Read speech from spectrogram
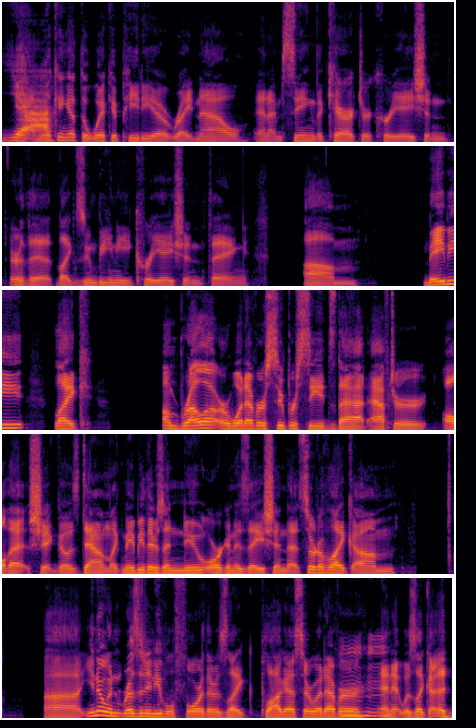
yeah, I'm looking at the Wikipedia right now, and I'm seeing the character creation or the like Zoombini creation thing. Um, maybe like Umbrella or whatever supersedes that after all that shit goes down. Like maybe there's a new organization that sort of like um. Uh, you know, in Resident Evil Four, there was like Plagas or whatever, Mhm. and it was like a,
